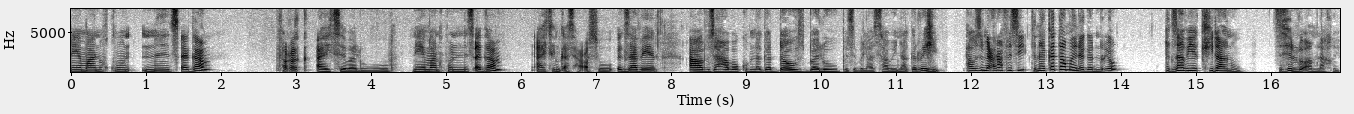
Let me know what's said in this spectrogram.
ኔማ ንኩን ንፀጋም ፈቐቅ ኣይትበሉ ንየማን ኹን ንጸጋም ኣይትንቀሳቐሱ እግዚኣብሔር ኣብ ዝሃበኩም ነገር ደው ዝበሉ ብዝብል ሃሳብ ኢና ክርኢ ኣብዚ ምዕራፍ እዚ እቲ ናይ ቀዳማይ ነገር ንሪኦ እግዚኣብሔር ኪዳኑ ዝህሉ ኣምላኽ እዩ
